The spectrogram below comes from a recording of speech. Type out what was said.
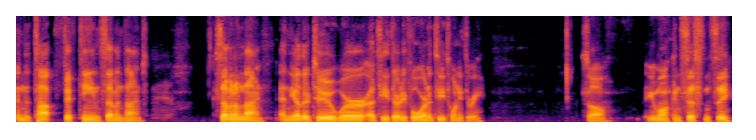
in the top 15 seven times. Seven of nine. And the other two were a T34 and a T23. So you want consistency?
